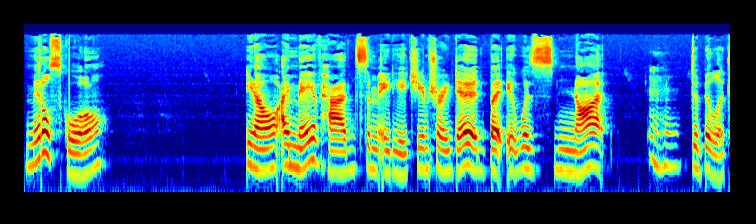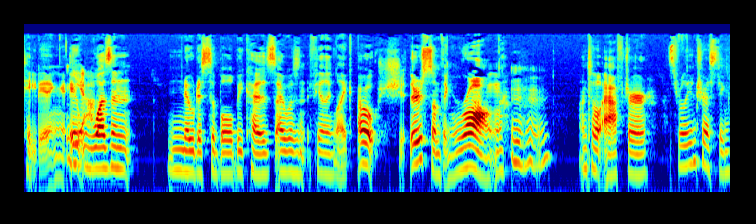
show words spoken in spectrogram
middle school, you know, I may have had some ADHD. I'm sure I did, but it was not mm-hmm. debilitating. It Yeah. wasn't noticeable because I wasn't feeling like, oh shit, there's something wrong mm-hmm. until after. It's really interesting.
